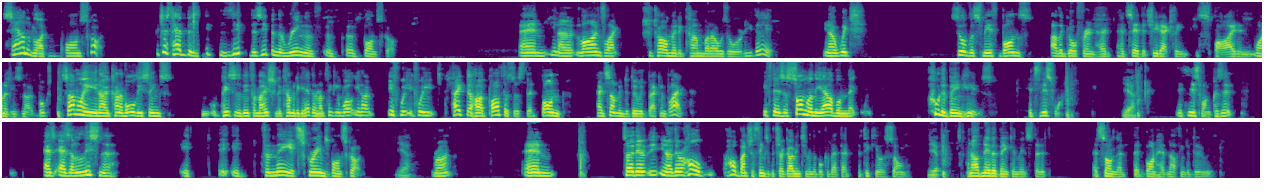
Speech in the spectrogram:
sounded like Bon Scott. It just had the zip, the zip, the zip and the ring of, of, of Bon Scott. And, you know, lines like, she told me to come, but I was already there. You know, which Silver Smith, Bon's other girlfriend, had, had said that she'd actually spied in one of his notebooks. Suddenly, you know, kind of all these things, pieces of information are coming together. And I'm thinking, well, you know, if we if we take the hypothesis that Bon had something to do with Back in Black, if there's a song on the album that could have been his, it's this one. Yeah, it's this one because it, as as a listener, it, it it for me it screams Bon Scott. Yeah. Right. And so there, you know, there are a whole whole bunch of things which I go into in the book about that particular song. Yep. And I've never been convinced that it a song that, that Bon had nothing to do with.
